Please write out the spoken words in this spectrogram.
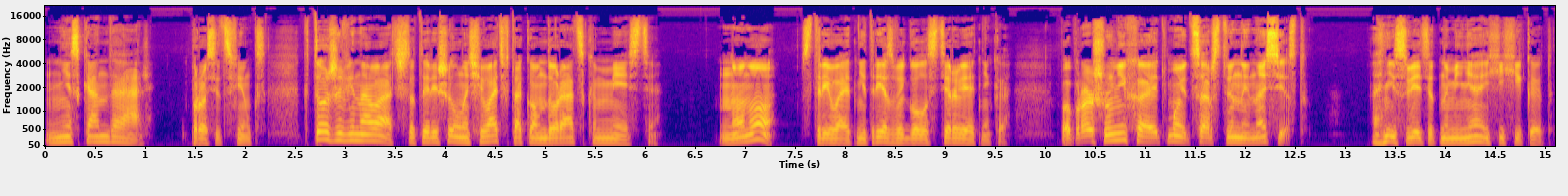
«Не скандаль», — просит сфинкс. «Кто же виноват, что ты решил ночевать в таком дурацком месте?» «Ну-ну», — встревает нетрезвый голос стервятника. «Попрошу не хаять мой царственный насест». Они светят на меня и хихикают.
